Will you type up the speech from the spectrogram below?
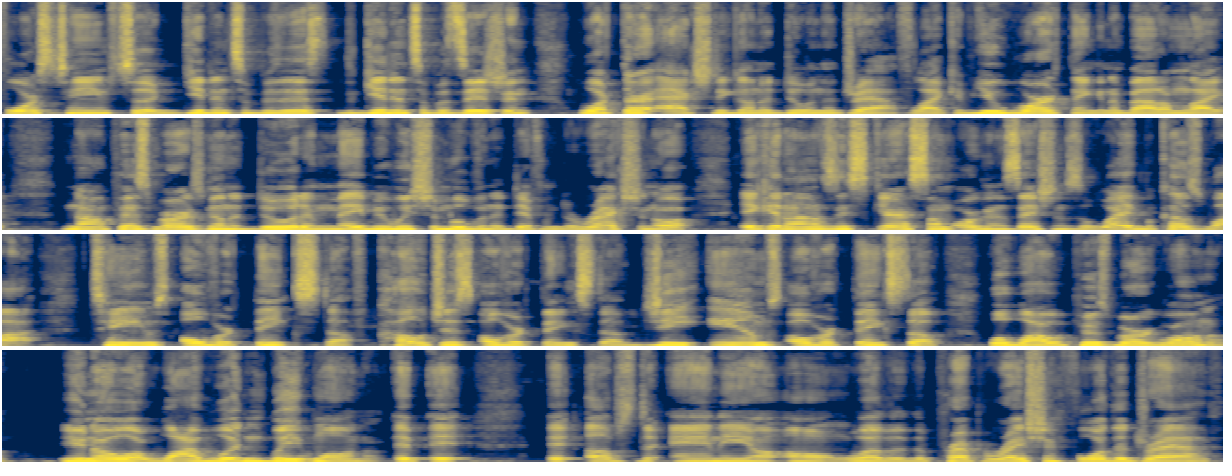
force teams to get into position get into position what they're actually going to do in the draft. Like if you were thinking about them, like no, Pittsburgh's going to do it, and maybe we should move in a different direction, or it could honestly scare some organizations away because why? Teams overthink stuff, coaches overthink stuff, GMs overthink stuff. Well, why would Pittsburgh want them? You know, or why wouldn't we want them? It it it ups the ante on, on whether the preparation for the draft.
